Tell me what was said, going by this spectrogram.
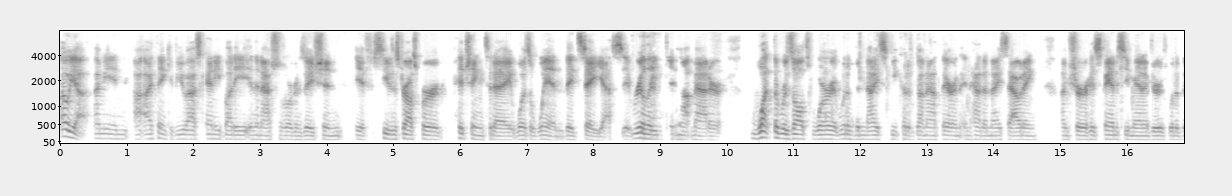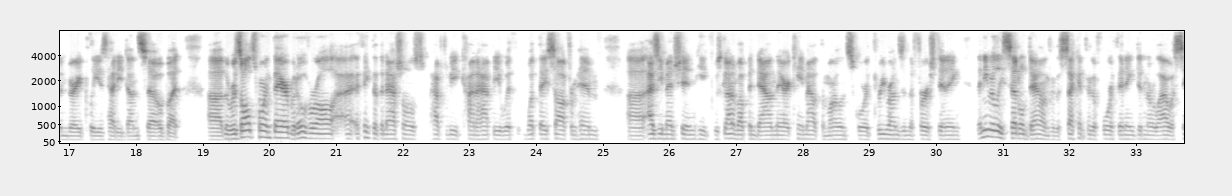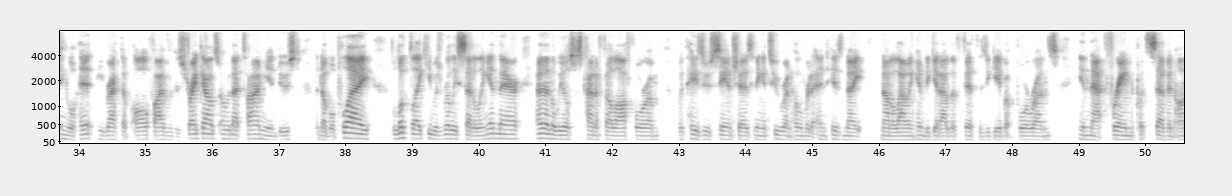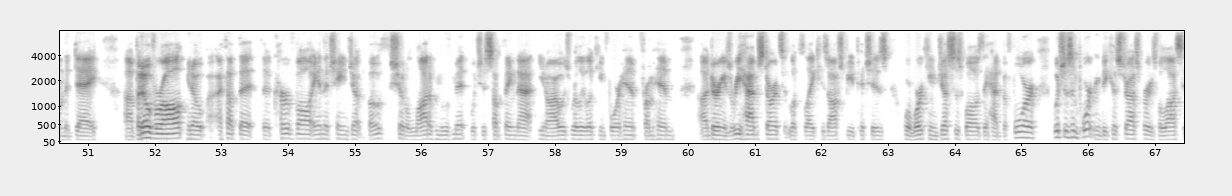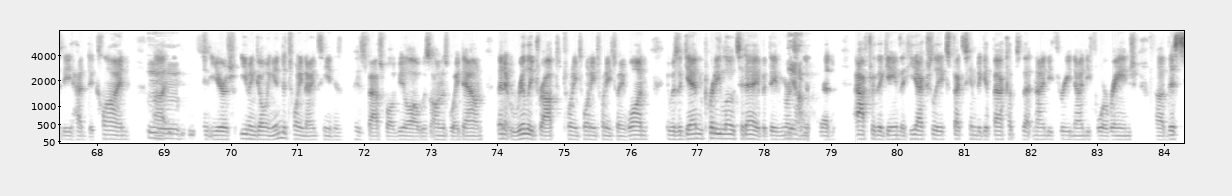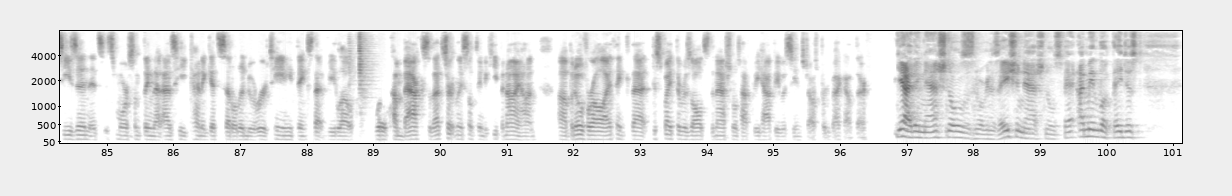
Oh yeah, I mean, I think if you ask anybody in the Nationals organization if Stephen Strasburg pitching today was a win, they'd say yes. It really did not matter what the results were. It would have been nice if he could have gone out there and, and, had a nice outing. I'm sure his fantasy managers would have been very pleased had he done so. But uh, the results weren't there. But overall, I, I think that the Nationals have to be kind of happy with what they saw from him. Uh, as you mentioned, he was kind of up and down there. Came out, the Marlins scored three runs in the first inning. Then he really settled down through the second through the fourth inning, didn't allow a single hit. He racked up all five of his strikeouts over that time. He induced a double play looked like he was really settling in there. And then the wheels just kind of fell off for him with Jesus Sanchez hitting a two run homer to end his night, not allowing him to get out of the fifth as he gave up four runs in that frame to put seven on the day. Uh, but overall, you know, I thought that the curveball and the changeup both showed a lot of movement, which is something that you know I was really looking for him from him uh, during his rehab starts. It looked like his off-speed pitches were working just as well as they had before, which is important because Strasburg's velocity had declined uh, in mm-hmm. years, even going into 2019, his, his fastball velo was on his way down. Then it really dropped 2020, 2021. It was again pretty low today, but David Martinez yeah. said after the game that he actually expects him to get back up to that 93 94 range uh, this season it's it's more something that as he kind of gets settled into a routine he thinks that velo will come back so that's certainly something to keep an eye on uh, but overall i think that despite the results the nationals have to be happy with seeing strasburg back out there yeah, I think Nationals as an organization, Nationals fan. I mean, look, they just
